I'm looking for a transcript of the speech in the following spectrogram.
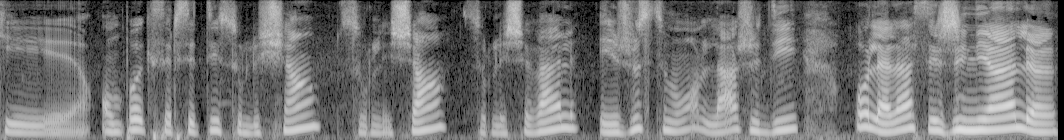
qu'on peut exercer sur le chien, sur les chats, sur les chevals. Et justement, là, je dis, oh là là, c'est génial.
